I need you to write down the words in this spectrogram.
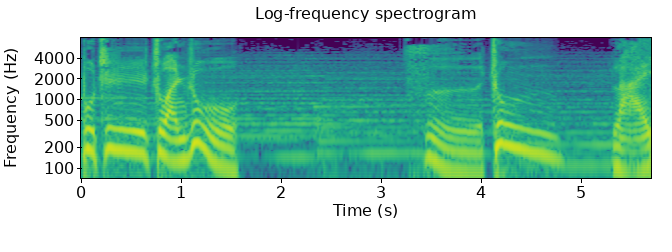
不知转入此中来。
